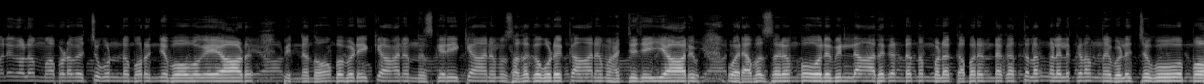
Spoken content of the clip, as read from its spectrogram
അമലുകളും അവിടെ വെച്ചുകൊണ്ട് മുറിഞ്ഞു പോവുകയാണ്. പിന്നെ നോമ്പ് പിടിക്കാനും നിസ്കരിക്കാനും സതക കൊടുക്കാനും ഹജ്ജ് ചെയ്യാനും ഒരവസരം പോലും ഇല്ലാതെ കണ്ട് നമ്മൾ കബറിന്റെ കത്തളങ്ങളിൽ കിടന്ന് വിളിച്ചു പോകുമ്പോ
